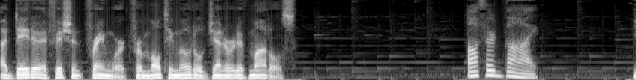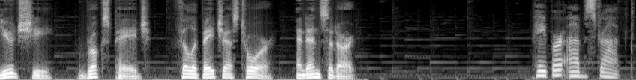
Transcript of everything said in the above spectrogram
A Data Efficient Framework for Multimodal Generative Models. Authored by Yuge Shi, Brooks Paige, Philip H. S. Torr, and N. Siddharth. Paper Abstract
